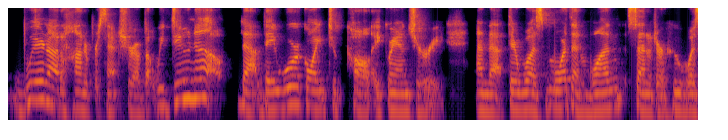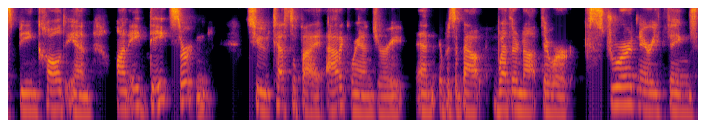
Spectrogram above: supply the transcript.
we're not 100% sure of, but we do know that they were going to call a grand jury and that there was more than one senator who was being called in on a date certain to testify at a grand jury. And it was about whether or not there were extraordinary things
